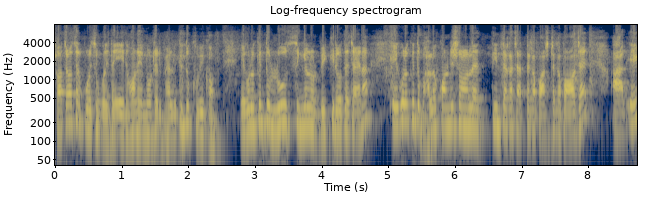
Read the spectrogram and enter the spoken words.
সচরাচর পরিশ্রম তাই এই ধরনের নোটের ভ্যালু কিন্তু খুবই কম। এগুলো কিন্তু লুজ সিঙ্গেল নোট বিক্রি হতে চায় না। এগুলো কিন্তু ভালো কন্ডিশন হলে তিন টাকা, চার টাকা, পাঁচ টাকা পাওয়া যায়। আর এই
